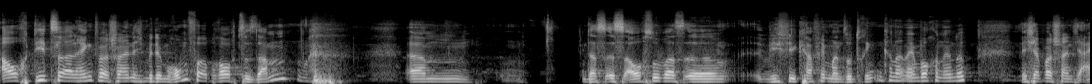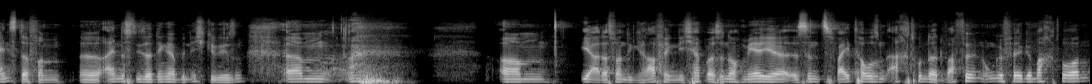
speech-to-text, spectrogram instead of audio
auch die Zahl hängt wahrscheinlich mit dem Rumverbrauch zusammen. ähm, das ist auch sowas, äh, wie viel Kaffee man so trinken kann an einem Wochenende. Ich habe wahrscheinlich eins davon. Äh, eines dieser Dinger bin ich gewesen. Ähm, ähm, ja, das waren die Grafiken, die ich habe. Es sind noch mehr hier. Es sind 2800 Waffeln ungefähr gemacht worden.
